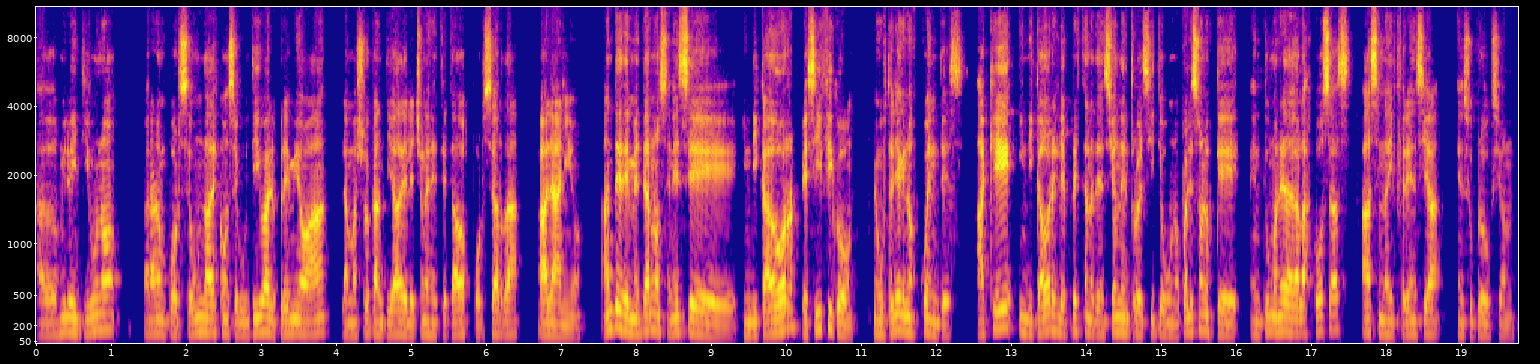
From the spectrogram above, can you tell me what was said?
a 2021 ganaron por segunda vez consecutiva el premio a la mayor cantidad de lechones destetados por cerda al año. Antes de meternos en ese indicador específico, me gustaría que nos cuentes a qué indicadores le prestan atención dentro del sitio 1. ¿Cuáles son los que, en tu manera de ver las cosas, hacen una diferencia en su producción?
